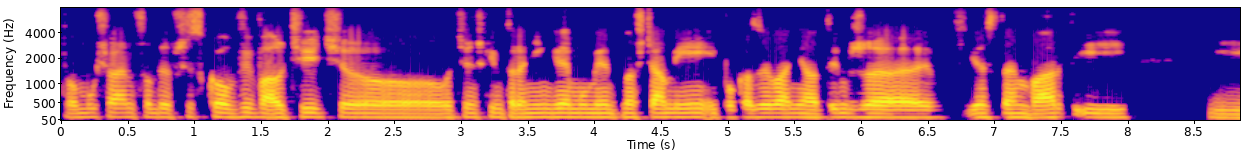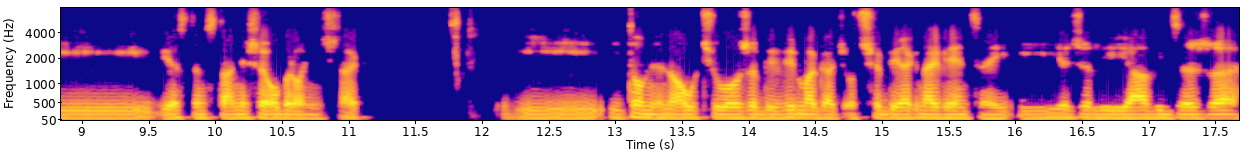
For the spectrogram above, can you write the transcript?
to musiałem sobie wszystko wywalczyć o, ciężkim treningiem, umiejętnościami i pokazywania tym, że jestem wart i, i jestem w stanie się obronić, tak? I, I to mnie nauczyło, żeby wymagać od siebie jak najwięcej. I jeżeli ja widzę, że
